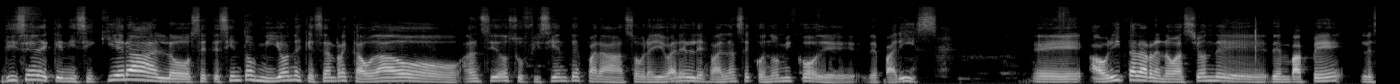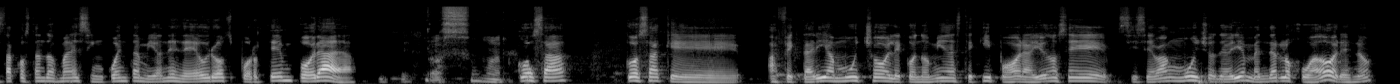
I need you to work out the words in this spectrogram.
Dice de que ni siquiera los 700 millones que se han recaudado han sido suficientes para sobrellevar el desbalance económico de, de París. Eh, ahorita la renovación de, de Mbappé le está costando más de 50 millones de euros por temporada, cosa, cosa que afectaría mucho la economía de este equipo. Ahora, yo no sé si se van muchos, deberían vender los jugadores, ¿no?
